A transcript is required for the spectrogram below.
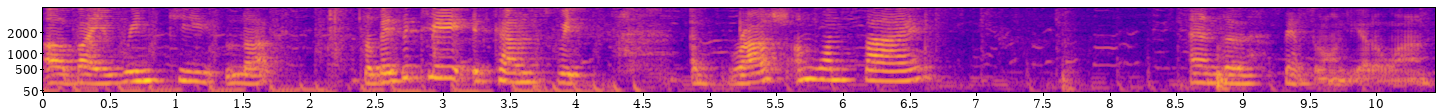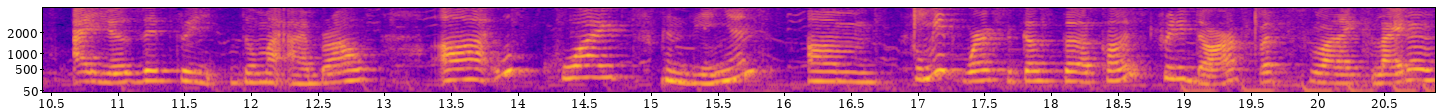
uh, by Winky Lux. So basically it comes with a brush on one side and the pencil on the other one. I used it to do my eyebrows. Uh, it was quite convenient. Um, for me it works because the color is pretty dark but for like lighter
